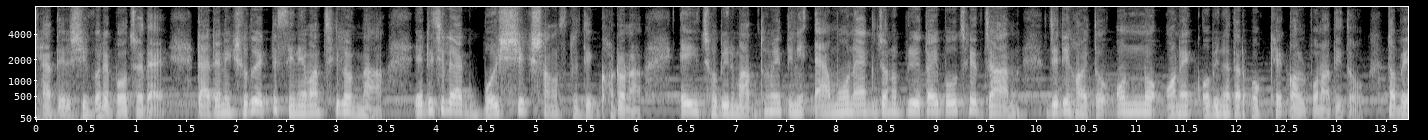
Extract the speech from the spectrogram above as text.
খ্যাতির শিখরে পৌঁছে দেয়। টাইটানিক শুধু একটি সিনেমা ছিল না, এটি ছিল এক বৈশ্বিক সাংস্কৃতিক ঘটনা। এই ছবির মাধ্যমে তিনি এমন এক জনপ্রিয়তায় পৌঁছে যান, যেটি হয়তো অন্য অনেক অভিনেতার পক্ষে কল্পনাতীত। তবে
